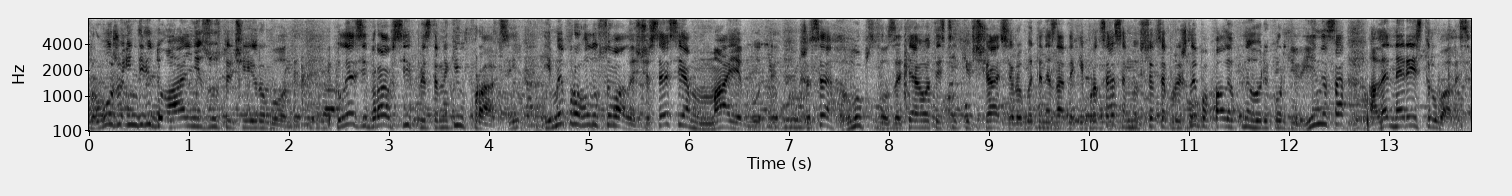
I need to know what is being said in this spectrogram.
проводжу індивідуальні зустрічі і роботи. І коли я зібрав всіх представників фракцій, і ми проголосували, що сесія має бути, що це глупство затягувати стільки в часі, робити не знати які процеси. Ми все це пройшли, попали в книгу рекордів Гіннеса, але не реєструвалися.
